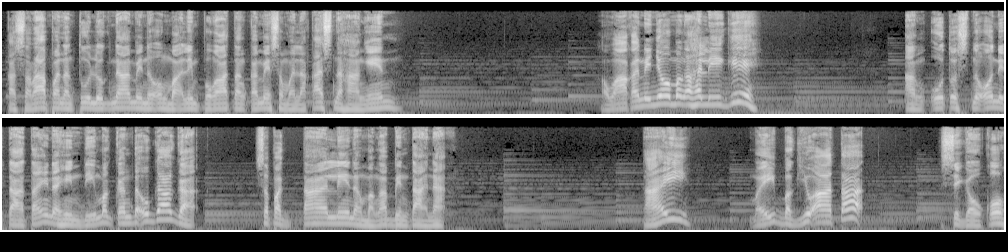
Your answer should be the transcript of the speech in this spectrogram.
Kasarapan ng tulog namin noong maalimpungatan kami sa malakas na hangin. Hawakan ninyo mga haligi. Ang utos noon ni tatay na hindi magkanda o gaga sa pagtali ng mga bintana. Tay, may bagyo ata. Sigaw ko.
